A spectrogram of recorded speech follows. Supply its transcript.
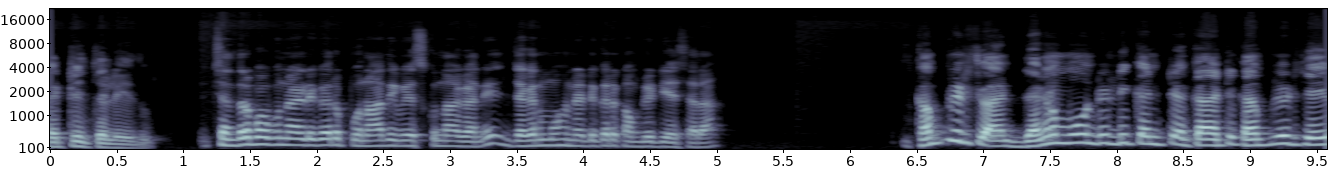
కట్టించలేదు? చంద్రబాబు నాయుడు గారు పునాది వేసుకున్నా గానీ జగన్మోహన్ రెడ్డి గారు కంప్లీట్ చేశారా? కంప్లీట్ జగన్మోహన్ రెడ్డి కంటే అంటే కంప్లీట్ చేయ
